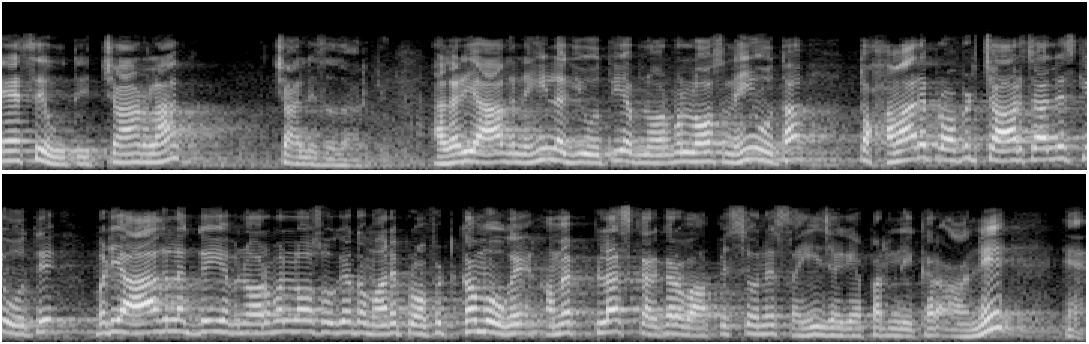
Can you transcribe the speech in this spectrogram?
ऐसे होते, चार लाख चालीस हज़ार के. अगर ये आग नहीं लगी होती अब नॉर्मल लॉस नहीं होता तो हमारे प्रॉफिट चार चालीस के होते बट ये आग लग गई, अब नॉर्मल लॉस हो गया तो हमारे प्रॉफिट कम हो गए। हमें प्लस कर कर वापस से उन्हें सही जगह पर लेकर आने हैं।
